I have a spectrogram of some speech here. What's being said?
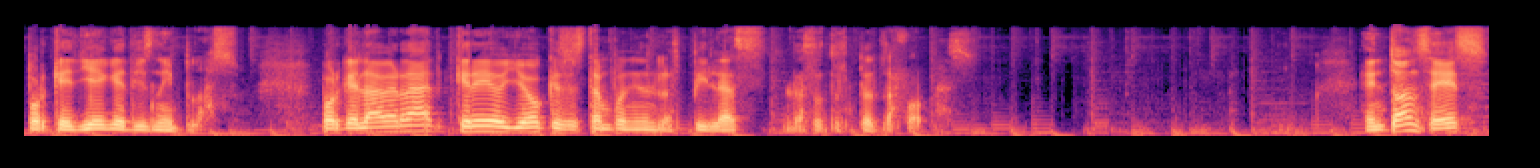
porque llegue Disney Plus. Porque la verdad creo yo que se están poniendo las pilas las otras plataformas. Entonces,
